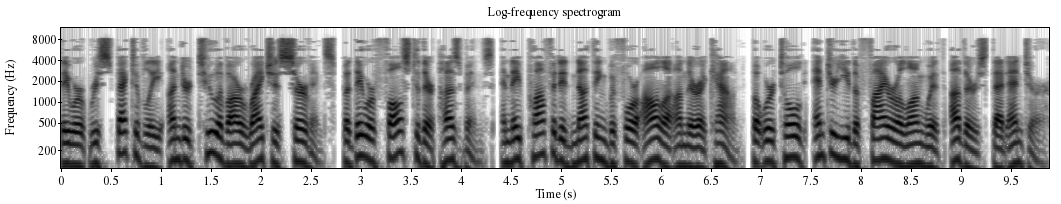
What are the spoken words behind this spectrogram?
they were respectively under two of our righteous servants, but they were false to their husbands, and they profited nothing before Allah on their account, but were told, Enter ye the fire along with others that enter.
